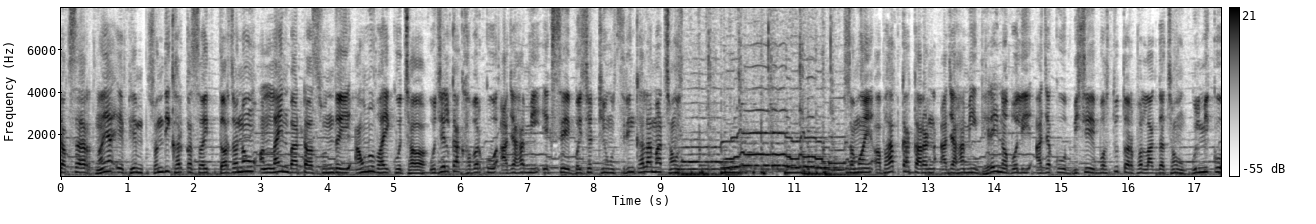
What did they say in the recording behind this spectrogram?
टक्सार नयाँ एफएम सन्धि खर्क सहित दर्जनौ अनलाइनबाट सुन्दै आउनु भएको छ। ओजेलका खबरको आज हामी एक सय बैसठी श्रृङ्खलामा छौँ। समय अभावका कारण आज हामी धेरै नबोली आजको विषय वस्तुतर्फ लाग्दछौँ। गुल्मीको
